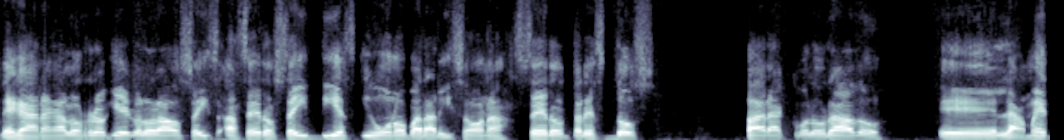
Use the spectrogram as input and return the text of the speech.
Le ganan a los Rockies de Colorado 6 a 0, 6, 10 y 1 para Arizona, 0, 3, 2 para Colorado. Eh, la Met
